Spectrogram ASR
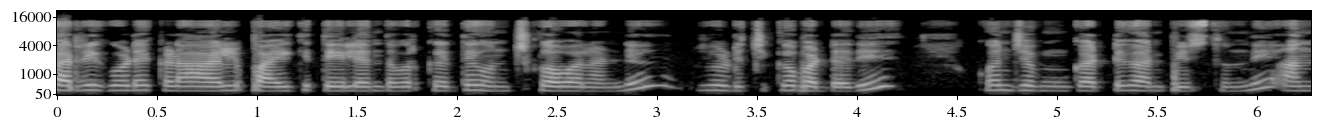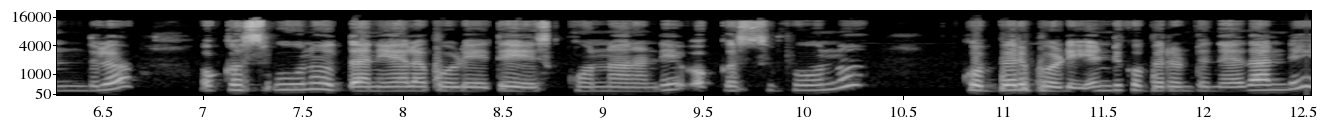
కర్రీ కూడా ఇక్కడ ఆయిల్ పైకి తేలేంత వరకు అయితే ఉంచుకోవాలండి. చూడు చిక్కబడ్డది. కొంచెం గట్టిగా అనిపిస్తుంది. అందులో ఒక స్పూను ధనియాల పొడి అయితే వేసుకున్నానండి. ఒక స్పూను కొబ్బరి పొడి ఎండు కొబ్బరి ఉంటుంది కదా అండి?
